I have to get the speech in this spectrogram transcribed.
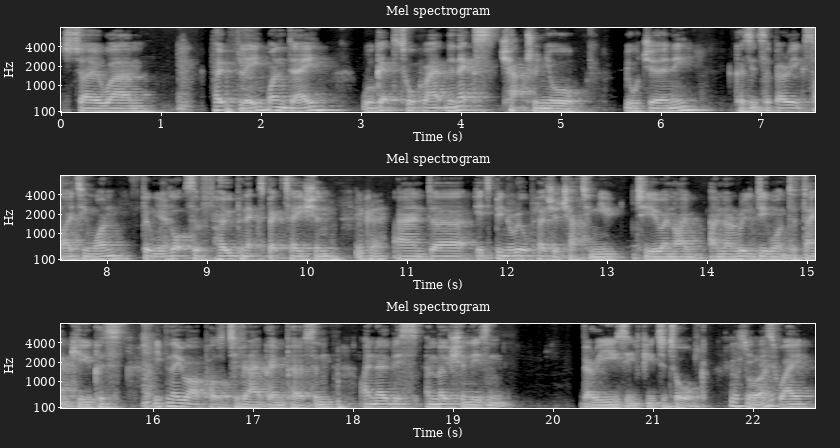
So um, hopefully, one day we'll get to talk about the next chapter in your your journey because it's a very exciting one, filled with lots of hope and expectation. Okay. And uh, it's been a real pleasure chatting you to you, and I and I really do want to thank you because even though you are a positive and outgoing person, I know this emotionally isn't very easy for you to talk That's in all this way.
